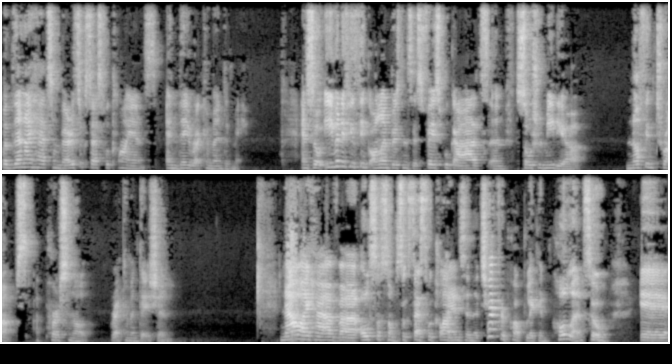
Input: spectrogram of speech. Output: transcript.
But then I had some very successful clients and they recommended me. And so even if you think online business is Facebook ads and social media, nothing trumps a personal recommendation. Now I have uh, also some successful clients in the Czech Republic and Poland. So uh,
